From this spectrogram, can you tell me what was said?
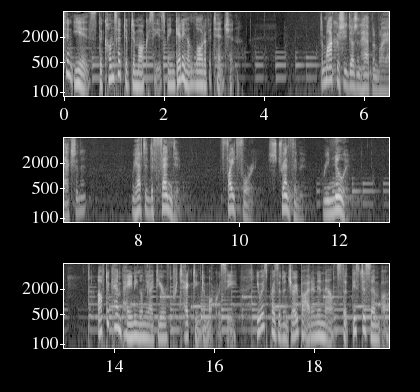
Recent years, the concept of democracy has been getting a lot of attention. Democracy doesn't happen by accident. We have to defend it, fight for it, strengthen it, renew it. After campaigning on the idea of protecting democracy, US President Joe Biden announced that this December,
